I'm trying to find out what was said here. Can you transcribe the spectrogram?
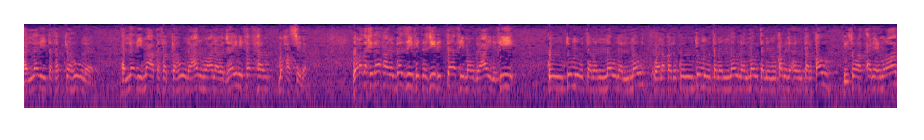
الذي تفكهون الذي مع تفكهون عنه على وجهين فافهم محصلا. ورد خلاف عن البزي في تجديد التاء في موضعين في كنتم تمنون الموت ولقد كنتم تمنون الموت من قبل أن تلقوه في سورة آل عمران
